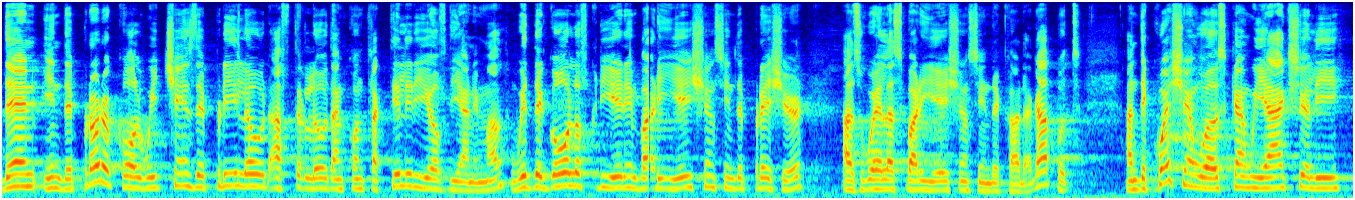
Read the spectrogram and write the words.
then in the protocol, we changed the preload, afterload, and contractility of the animal with the goal of creating variations in the pressure as well as variations in the cardiac output. And the question was, can we actually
